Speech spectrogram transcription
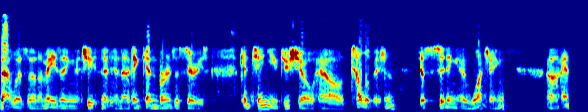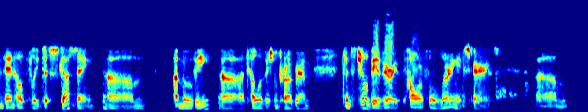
That was an amazing achievement, and I think Ken Burns' series continue to show how television, just sitting and watching, uh, and then hopefully discussing um, a movie, uh, a television program, can still be a very powerful learning experience. Um,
